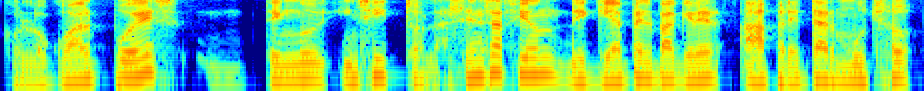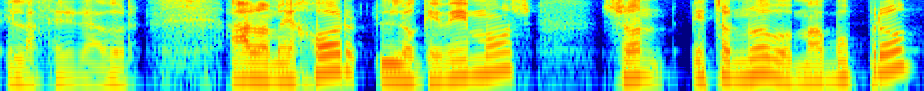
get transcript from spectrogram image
Con lo cual, pues, tengo, insisto, la sensación de que Apple va a querer apretar mucho el acelerador. A lo mejor lo que vemos son estos nuevos MacBook Pro,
